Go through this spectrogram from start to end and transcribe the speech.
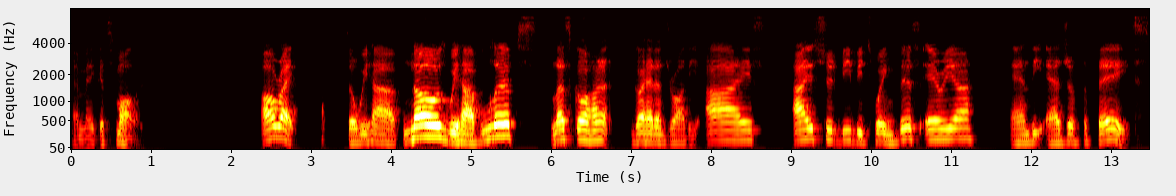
and make it smaller. All right, so we have nose, we have lips. Let's go ahead, go ahead and draw the eyes. Eyes should be between this area and the edge of the face.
